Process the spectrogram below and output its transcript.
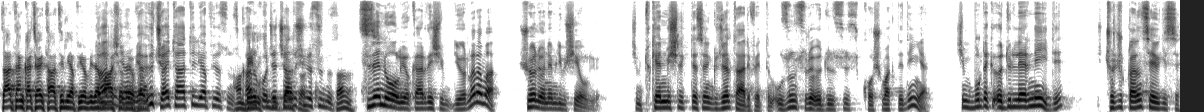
Zaten kaç ay tatil yapıyor bir de Tabii maaş canım, alıyor ya falan. 3 ay tatil yapıyorsunuz. Ama Karı koca dert var. çalışıyorsunuz. Tabii. Size ne oluyor kardeşim diyorlar ama şöyle önemli bir şey oluyor. Şimdi tükenmişlikte sen güzel tarif ettin. Uzun süre ödülsüz koşmak dedin ya. Şimdi buradaki ödüller neydi? Çocukların sevgisi.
